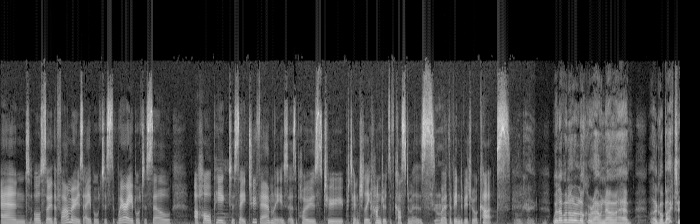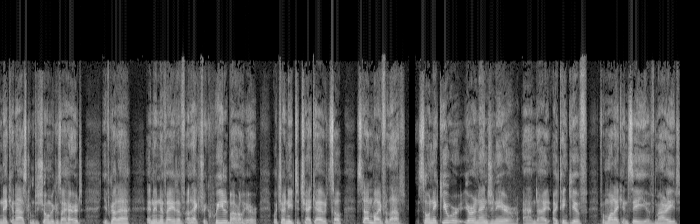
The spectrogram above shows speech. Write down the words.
and also the farmer is able to we're able to sell a whole pig to say two families as opposed to potentially hundreds of customers sure. worth of individual cuts. Okay. We'll have another look around now. Um, I'll go back to Nick and ask him to show me because I heard you've got a an innovative electric wheelbarrow here, which I need to check out. So stand by for that. So Nick, you were you're an engineer, and I, I think you've, from what I can see, you've married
